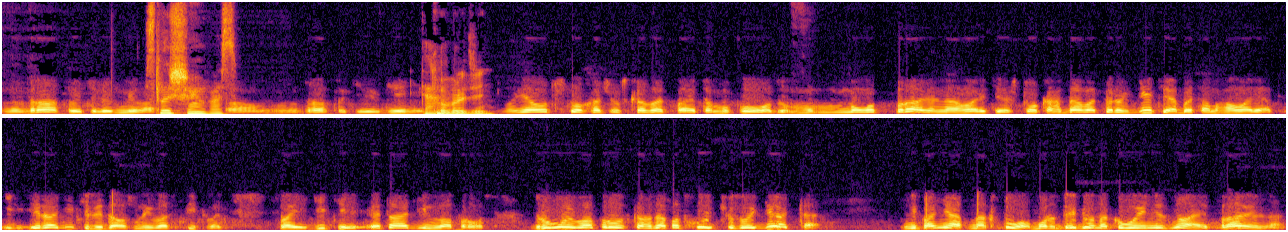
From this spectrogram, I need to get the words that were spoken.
Здравствуйте, Людмила. Слышим вас. А, здравствуйте, Евгений. Да. Добрый день. Ну, я вот что хочу сказать по этому поводу. Ну, вот правильно говорите, что когда, во-первых, дети об этом говорят, и, и родители должны воспитывать своих детей, это один вопрос. Другой вопрос, когда подходит чужой дядька, непонятно кто, может, ребенок его и не знает, правильно?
